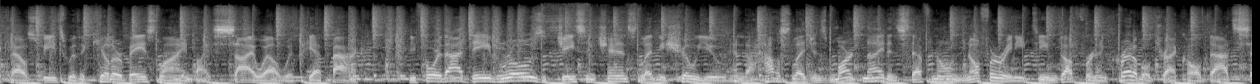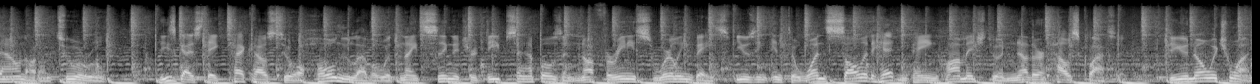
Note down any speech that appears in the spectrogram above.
Tech house beats with a killer bass line by Cywell with Get Back. Before that, Dave Rose, Jason Chance, Let Me Show You, and the house legends Mark Knight and Stefano Noferini teamed up for an incredible track called That Sound out on Toolroom. These guys take tech house to a whole new level with Knight's signature deep samples and Noferini's swirling bass, fusing into one solid hit and paying homage to another house classic. Do you know which one?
